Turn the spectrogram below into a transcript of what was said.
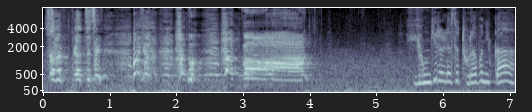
저런 뼈짓을. 한복, 한복. 용기를 내서 돌아보니까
